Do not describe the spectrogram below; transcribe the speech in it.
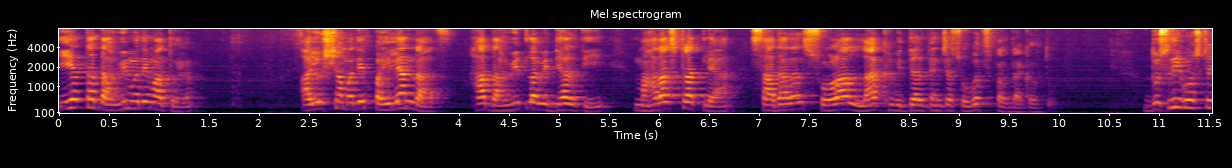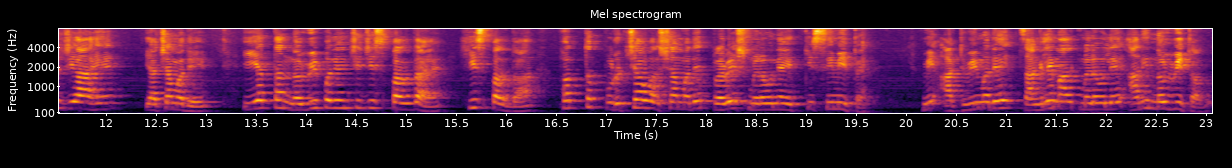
इयत्ता दहावीमध्ये मात्र आयुष्यामध्ये पहिल्यांदाच हा दहावीतला विद्यार्थी महाराष्ट्रातल्या साधारण सोळा लाख विद्यार्थ्यांच्या सोबत स्पर्धा करतो. दुसरी गोष्ट जी आहे याच्यामध्ये इयत्ता नववीपर्यंतची जी स्पर्धा आहे ही स्पर्धा फक्त पुढच्या वर्षामध्ये प्रवेश मिळवण्या इतकी सीमित आहे. मी आठवीमध्ये चांगले मार्क मिळवले आणि नववीत आलो.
